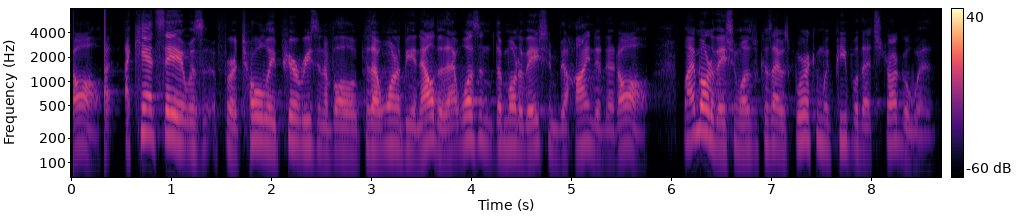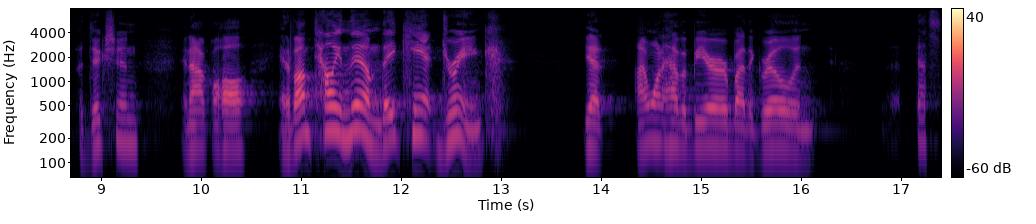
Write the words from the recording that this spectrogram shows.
At all. I can't say it was for a totally pure reason of, oh, because I want to be an elder. That wasn't the motivation behind it at all. My motivation was because I was working with people that struggle with addiction and alcohol. And if I'm telling them they can't drink, yet I want to have a beer by the grill, and that's,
